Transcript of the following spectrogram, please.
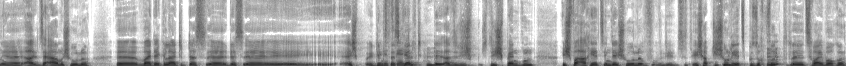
äh, also arme Schule, äh, weitergeleitet, das, äh, das, äh, Dings, das, das Geld, Geld mhm. also die, die Spenden. Ich war auch jetzt in der Schule, ich habe die Schule jetzt besucht mhm. vor äh, zwei Wochen.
